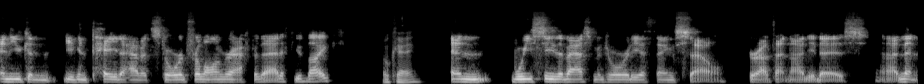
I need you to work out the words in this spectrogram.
and you can you can pay to have it stored for longer after that if you'd like. okay And we see the vast majority of things sell throughout that 90 days. Uh, and then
